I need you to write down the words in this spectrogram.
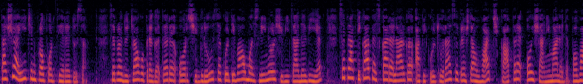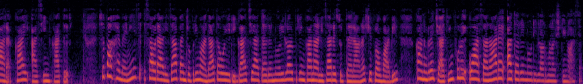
dar și aici în proporție redusă. Se produceau cu pregătere orz și grâu, se cultivau măslinul și vița de vie, se practica pe scară largă apicultura, se creșteau vaci, capre, oi și animale de povară, cai, asin, catâri. Sub Ahemeniz s-au realizat pentru prima dată o irigație a terenurilor prin canalizare subterană și, probabil, ca în Grecia timpului, o asanare a terenurilor mlăștinoase.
